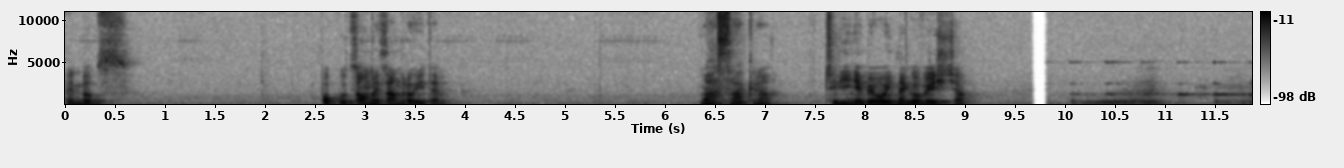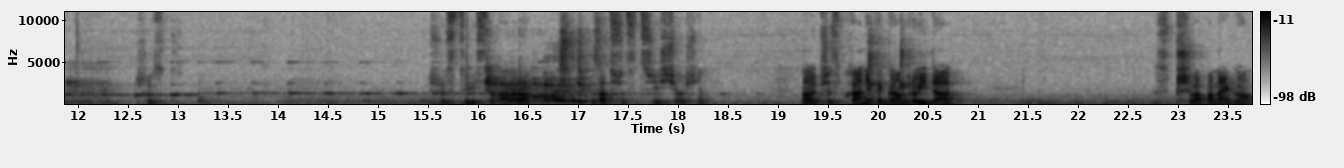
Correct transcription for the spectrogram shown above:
będąc pokłócony z androidem. Masakra. Czyli nie było innego wyjścia. 6, 6 listopada 2038. Mamy przesłuchanie tego androida z przyłapanego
